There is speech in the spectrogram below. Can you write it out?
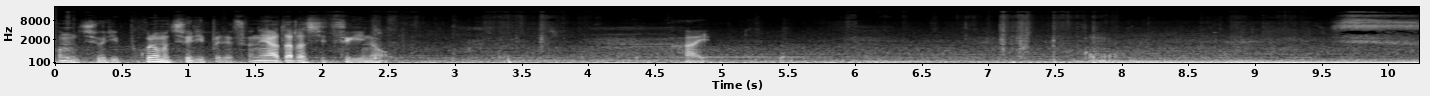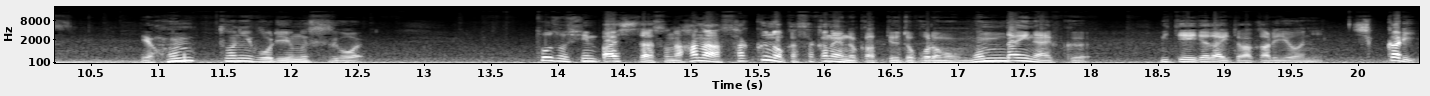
このチューリップ、これもチューリップですよね。新しい次の。はい。いや、本当にボリュームすごい。当初心配してたその花咲くのか咲かないのかっていうところも問題なく見ていただいてわかるように、しっかり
